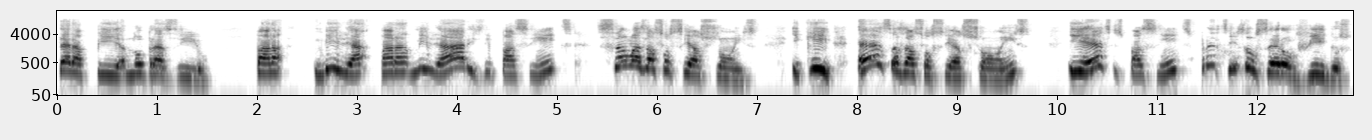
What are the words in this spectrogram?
terapia no Brasil para, milha para milhares de pacientes são as associações. E que essas associações e esses pacientes precisam ser ouvidos.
